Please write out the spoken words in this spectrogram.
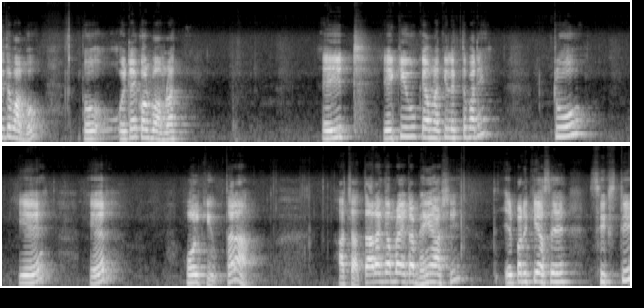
নিতে পারব। তো ওইটাই করব আমরা। এইট এ কিউকে আমরা কি লিখতে পারি? টু এ এর হোল কিউব, তাই না? আচ্ছা তার আগে আমরা এটা ভেঙে আসি। এরপরে কি আছে? সিক্সটি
